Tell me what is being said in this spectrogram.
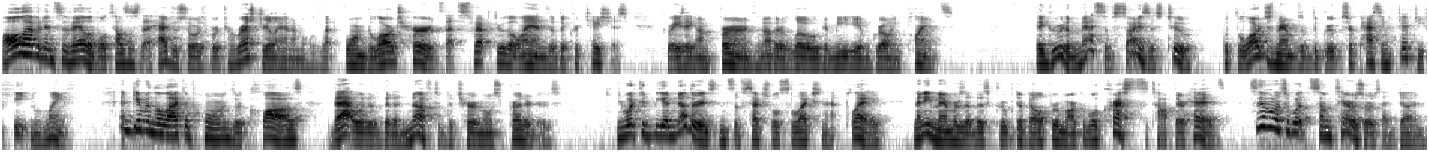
All evidence available tells us that hadrosaurs were terrestrial animals that formed large herds that swept through the lands of the Cretaceous, grazing on ferns and other low to medium growing plants. They grew to massive sizes too, with the largest members of the group surpassing 50 feet in length, and given the lack of horns or claws, that would have been enough to deter most predators. In what could be another instance of sexual selection at play, many members of this group developed remarkable crests atop their heads, similar to what some pterosaurs had done.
